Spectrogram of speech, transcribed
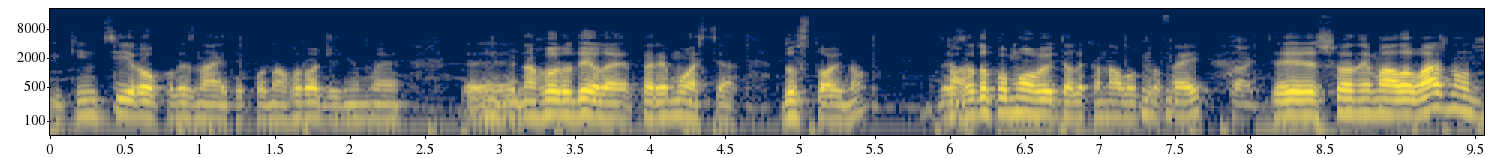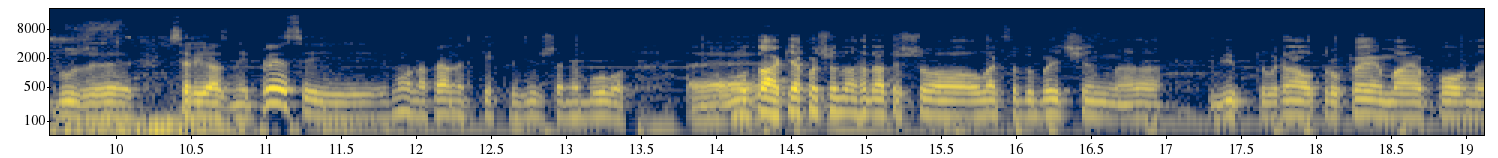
і в кінці року, ви знаєте, по нагородженню ми е, нагородили переможця достойно Так. за допомогою телеканалу Трофей. Так. Що немаловажно, дуже серйозний приз, і ну, напевне, таких призів ще не було. Е, Ну так, я хочу нагадати, що Олекса Дубичин е, від телеканалу Трофей має повну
